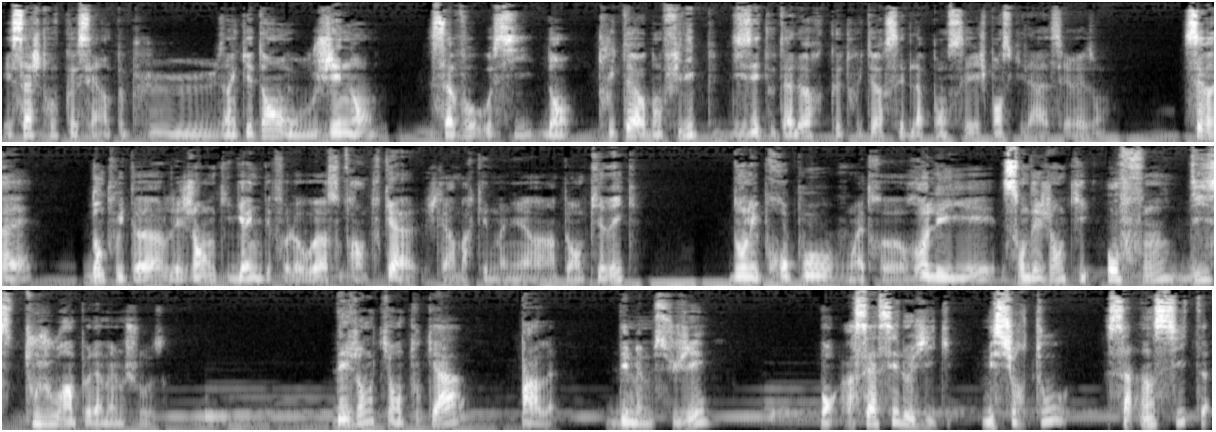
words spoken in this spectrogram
et ça je trouve que c'est un peu plus inquiétant ou gênant, ça vaut aussi dans Twitter, dont Philippe disait tout à l'heure que Twitter c'est de la pensée, et je pense qu'il a assez raison. C'est vrai, dans Twitter, les gens qui gagnent des followers, enfin en tout cas je l'ai remarqué de manière un peu empirique, dont les propos vont être relayés, sont des gens qui, au fond, disent toujours un peu la même chose. Des gens qui, en tout cas, parlent des mêmes sujets. Bon, c'est assez logique, mais surtout, ça incite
